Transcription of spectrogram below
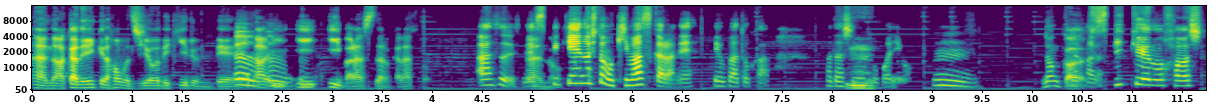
あのアカデミックな方も需要できるんで、あうんうんうん。いいいいバランスなのかなと。あそうですね。スピ系の人も来ますからね。ヨガとか私のとこにも。うんなんだかから。スピ系の話っ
